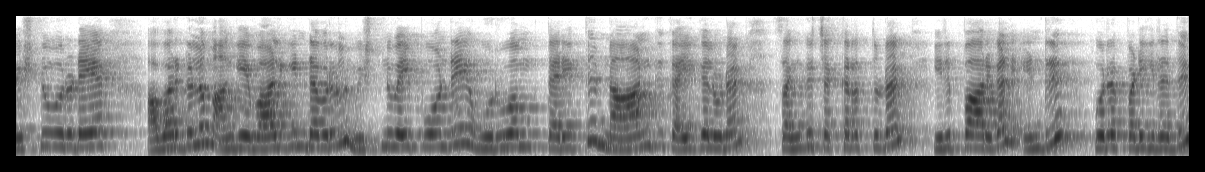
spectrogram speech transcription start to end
விஷ்ணுவருடைய அவர்களும் அங்கே வாழ்கின்றவர்களும் விஷ்ணுவை போன்றே உருவம் தரித்து நான்கு கைகளுடன் சங்கு சக்கரத்துடன் இருப்பார்கள் என்று கூறப்படுகிறது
